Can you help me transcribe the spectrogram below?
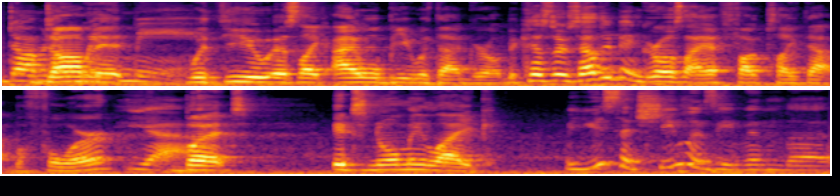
Dominant dominant, with me. with you as like I will be with that girl because there's definitely been girls I have fucked like that before. Yeah. But it's normally like But you said she was even the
